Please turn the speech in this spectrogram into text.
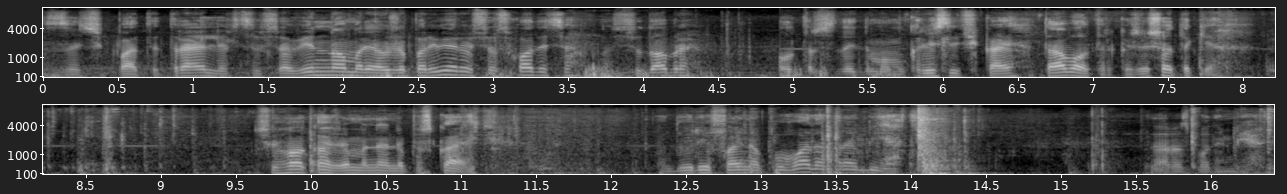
Зачіпати трейлер, це все. Він номер я вже перевірив, все сходиться, все добре. Волтер сидить на моєму кріслі, чекає. Та Волтер каже, що таке? Чого каже, мене не пускають? Дворі файна погода, треба бігати. Зараз будемо бігати.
